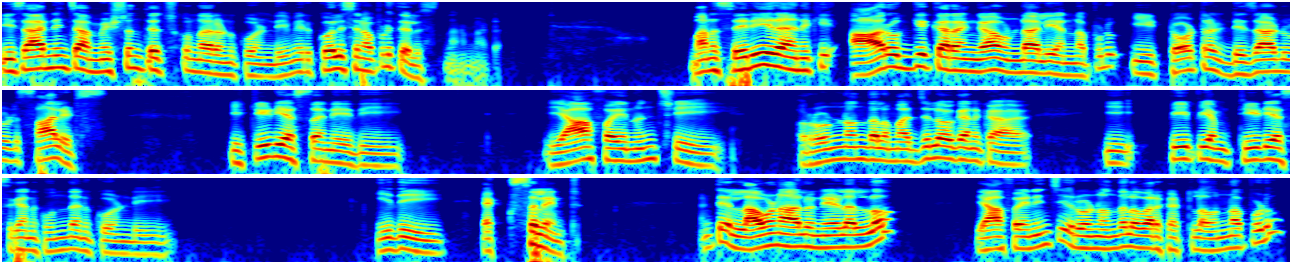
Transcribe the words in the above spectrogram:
ఈసారి నుంచి ఆ మిషన్ తెచ్చుకున్నారనుకోండి మీరు కొలిసినప్పుడు తెలుస్తుంది అనమాట మన శరీరానికి ఆరోగ్యకరంగా ఉండాలి అన్నప్పుడు ఈ టోటల్ డిజార్డర్డ్ సాలిడ్స్ ఈ టీడీఎస్ అనేది యాభై నుంచి రెండు వందల మధ్యలో కనుక ఈ పీపీఎం టీడీఎస్ కనుక ఉందనుకోండి ఇది ఎక్సలెంట్. అంటే లవణాలు నీళ్ళల్లో యాభై నుంచి రెండు వందల వరకు అట్లా ఉన్నప్పుడు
